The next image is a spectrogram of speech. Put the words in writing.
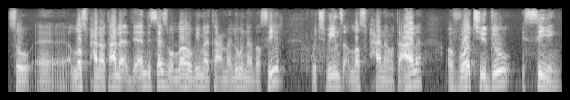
So uh, Allah subhanahu wa ta'ala at the end says, Wallahu bima ta'maluna basir, which means Allah subhanahu wa ta'ala of what you do is seeing.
